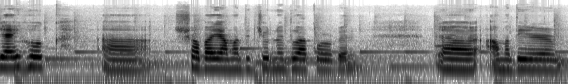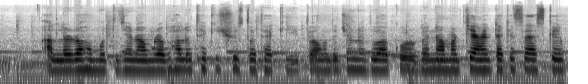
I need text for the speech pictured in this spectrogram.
যাই হোক সবাই আমাদের জন্য দোয়া করবেন। আমাদের আল্লাহর রহমতে যেন আমরা ভালো থাকি, সুস্থ থাকি। তো আমাদের জন্য দোয়া করবেন, আমার চ্যানেলটাকে সাবস্ক্রাইব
